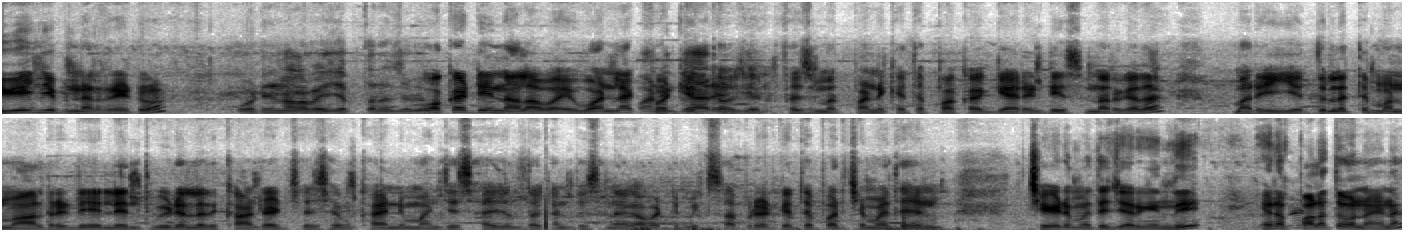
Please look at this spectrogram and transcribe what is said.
ఇవి ఏం చెప్పినారు రేటు? ఒకటి నలభై చెప్తాను ఒకటి నలభై one lakh forty. Thousand friends మరి పండుగ పక్క గ్యారంటీ ఇస్తున్నారు కదా. మరి ఎద్దులు అయితే మనం ఆల్రెడీ లెంత్ వీడియోలో అయితే కాంటాక్ట్ చేసాం కానీ మంచి సైజులతో కనిపిస్తున్నాయి కాబట్టి మీకు సపరేట్గా అయితే పరిచయం అయితే చేయడం అయితే జరిగింది. ఏమైనా పళ్ళతో ఉన్నాయన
